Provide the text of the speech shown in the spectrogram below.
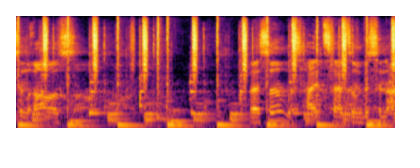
bisschen raus. Weißt du, das heizt halt so ein bisschen an.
